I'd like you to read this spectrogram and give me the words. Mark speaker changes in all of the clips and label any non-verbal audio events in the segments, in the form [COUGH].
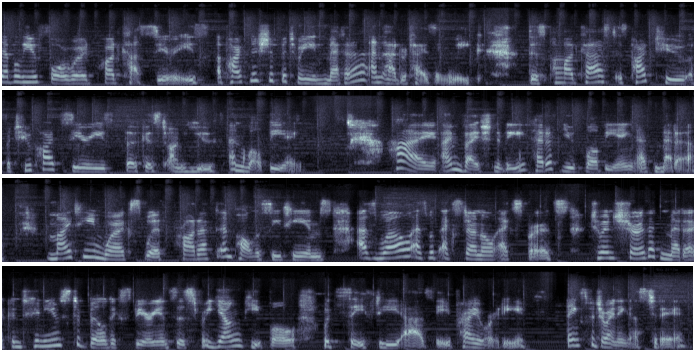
Speaker 1: AW Forward podcast series, a partnership between Meta and Advertising Week. This podcast is part two of a two part series focused on youth and well being. Hi, I'm Vaishnavi, Head of Youth Wellbeing at Meta. My team works with product and policy teams, as well as with external experts, to ensure that Meta continues to build experiences for young people with safety as a priority. Thanks for joining us today.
